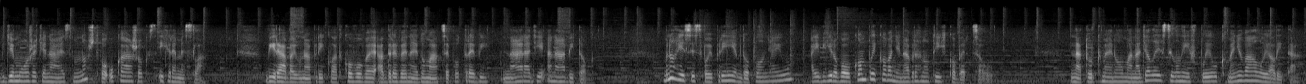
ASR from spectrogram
kde môžete nájsť množstvo ukážok z ich remesla. Vyrábajú napríklad kovové a drevené domáce potreby, náradie a nábytok. Mnohí si svoj príjem doplňajú aj výrobou komplikovane navrhnutých kobercov. Na Turkménov má naďalej silný vplyv kmeňová lojalita –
